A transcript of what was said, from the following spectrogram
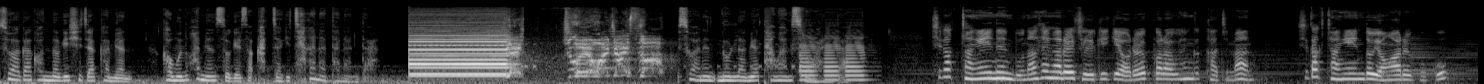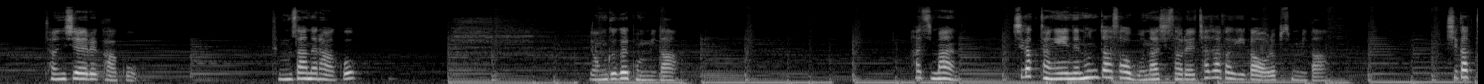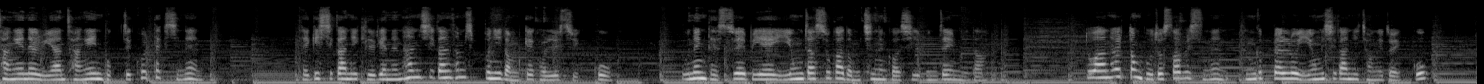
수아가 건너기 시작하면 검은 화면 속에서 갑자기 차가 나타난다. 죽어요 앉아 있어. 수아는 놀라며 당황스러워한다. 시각장애인은 문화생활을 즐기기 어려울 거라고 생각하지만 시각장애인도 영화를 보고 전시회를 가고 등산을 하고 연극을 봅니다. 하지만 시각장애인은 혼자서 문화시설에 찾아가기가 어렵습니다. 시각장애인을 위한 장애인 복지 콜택시는 대기 시간이 길게는 1시간 30분이 넘게 걸릴 수 있고 운행 대수에 비해 이용자 수가 넘치는 것이 문제입니다. 또한 활동 보조 서비스는 등급별로 이용 시간이 정해져 있고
